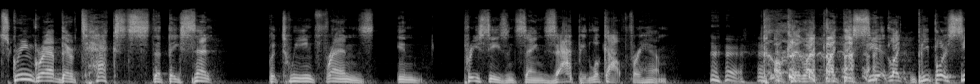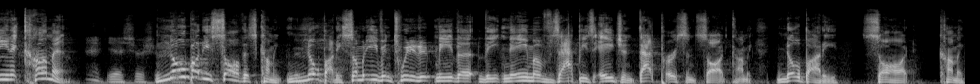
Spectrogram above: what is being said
screen grabbed their texts that they sent between friends in preseason saying, Zappe, look out for him. okay, like like they see it, like people are seeing it coming. Yeah, sure, sure. Nobody saw this coming. Nobody. Somebody even tweeted at me the, the name of Zappe's agent. That person saw it coming. Nobody saw it coming.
